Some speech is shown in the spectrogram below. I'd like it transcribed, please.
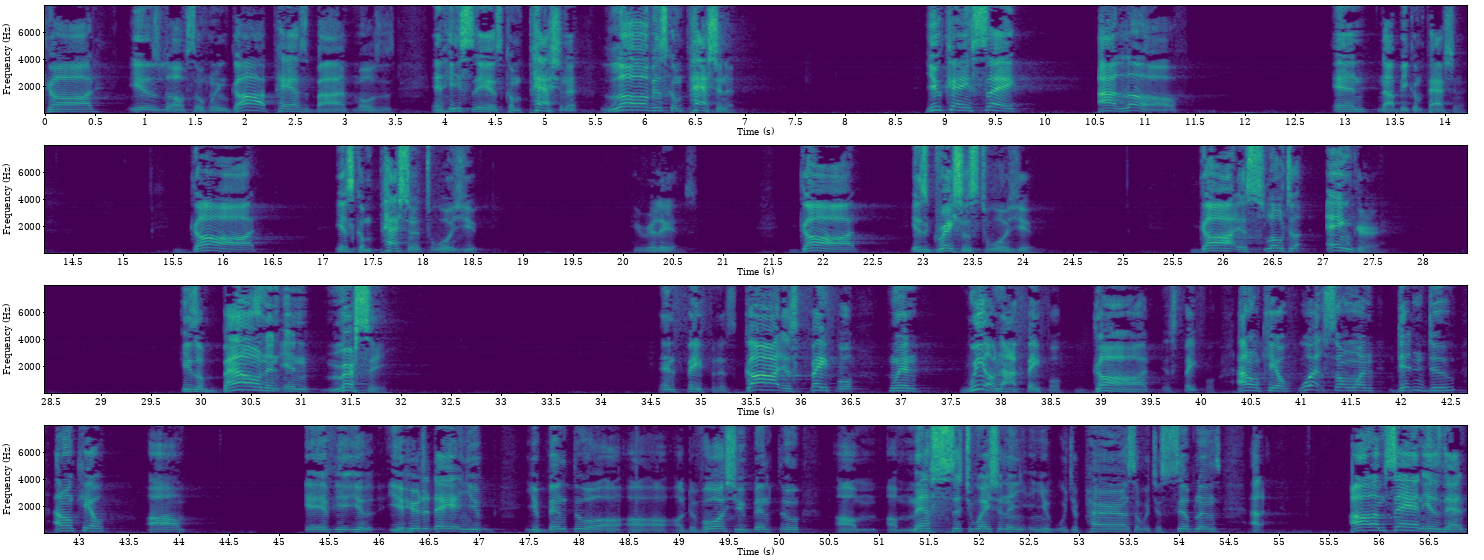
God is love. So when God passed by Moses and He says compassionate, love is compassionate. You can't say, I love and not be compassionate. God is compassionate towards you. He really is. God is gracious towards you. God is slow to anger. He's abounding in mercy and faithfulness. God is faithful when we are not faithful. God is faithful. I don't care what someone didn't do. I don't care um, if you, you, you're here today and you you've been through a, a, a divorce, you've been through um, a mess situation in, in your, with your parents or with your siblings. all I'm saying is that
